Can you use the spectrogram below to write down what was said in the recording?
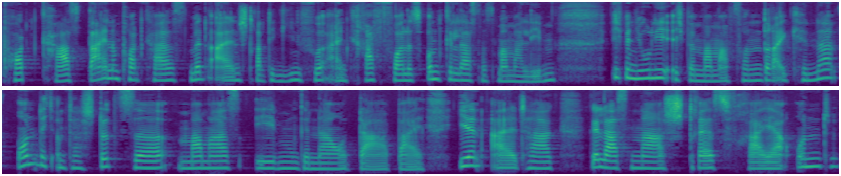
Podcast, deinem Podcast mit allen Strategien für ein kraftvolles und gelassenes Mama-Leben. Ich bin Juli, ich bin Mama von drei Kindern und ich unterstütze Mamas eben genau dabei, ihren Alltag gelassener, stressfreier und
